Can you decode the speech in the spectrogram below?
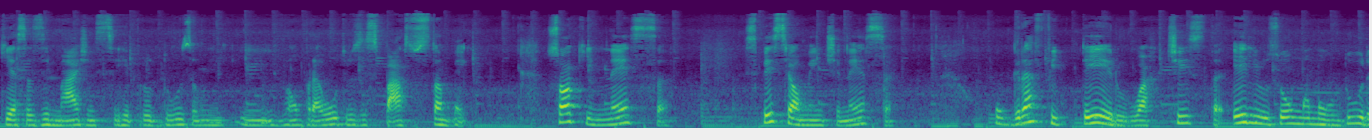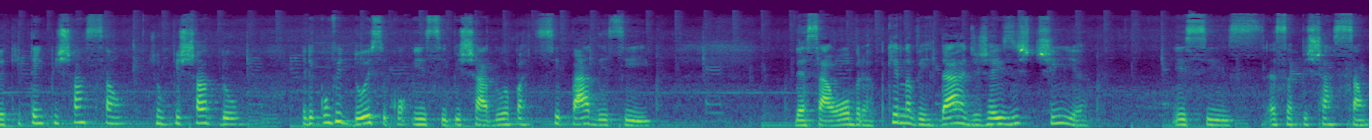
que essas imagens se reproduzam e, e vão para outros espaços também. Só que nessa, especialmente nessa, o grafiteiro, o artista, ele usou uma moldura que tem pichação, de um pichador. Ele convidou esse, esse pichador a participar desse, dessa obra, porque na verdade já existia esses, essa pichação.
